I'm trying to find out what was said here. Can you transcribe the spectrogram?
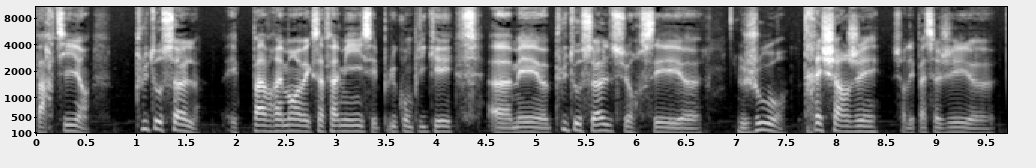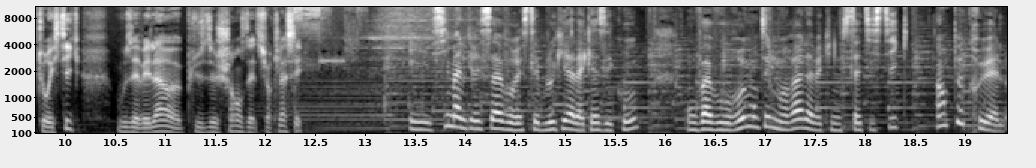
Partir plutôt seul et pas vraiment avec sa famille, c'est plus compliqué, euh, mais euh, plutôt seul sur ces euh, jours très chargés sur des passagers touristiques, vous avez là plus de chances d'être surclassé. Et si malgré ça vous restez bloqué à la case éco, on va vous remonter le moral avec une statistique un peu cruelle.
